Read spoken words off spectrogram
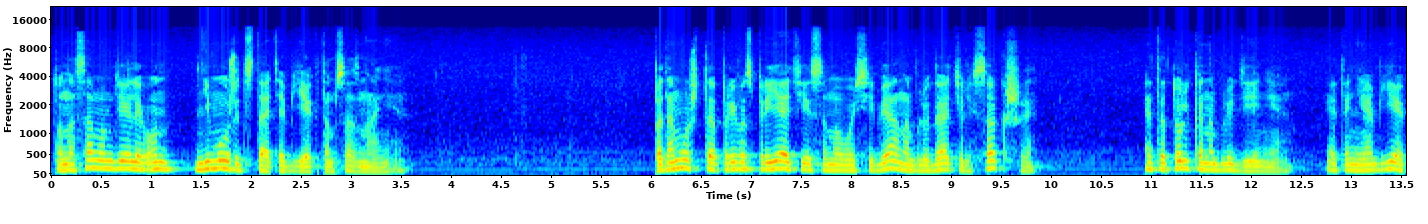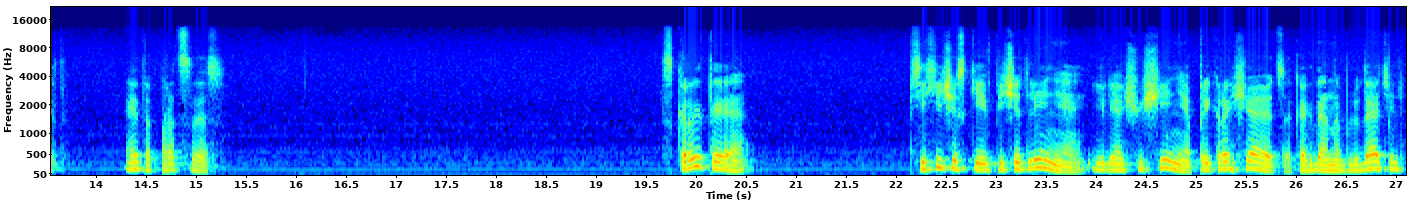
то на самом деле он не может стать объектом сознания. Потому что при восприятии самого себя наблюдатель сакши – это только наблюдение, это не объект, это процесс – Скрытые психические впечатления или ощущения прекращаются, когда наблюдатель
